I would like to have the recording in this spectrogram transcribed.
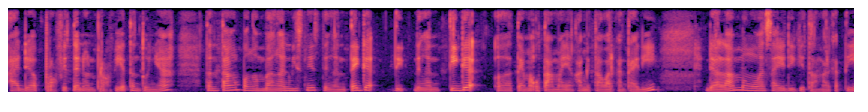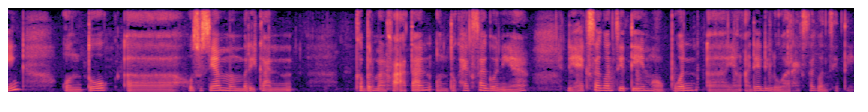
ada profit dan non-profit tentunya, tentang pengembangan bisnis dengan tiga, dengan tiga uh, tema utama yang kami tawarkan tadi dalam menguasai digital marketing untuk uh, khususnya memberikan kebermanfaatan untuk Hexagonia di Hexagon City maupun uh, yang ada di luar Hexagon City.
